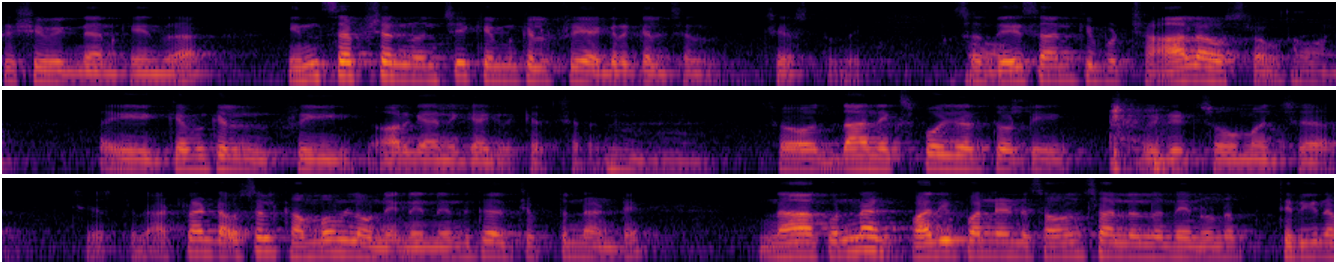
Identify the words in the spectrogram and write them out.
Krishi Vigyan Kendra. Inception నుంచి కెమికల్ ఫ్రీ అగ్రికల్చర్ చేస్తుంది. సో దేశానికి ఇప్పుడు చాలా అవసరం ఈ chemical free organic agriculture so దాని ఎక్స్పోజర్ తోటి విడిట్ సో మచ్ చేస్తున్నా అట్లాంటి అవసరాలు ఖమ్మంలో ఉన్నాయి. నేను ఎందుకు చెప్తున్నా అంటే నాకున్న పది పన్నెండు సంవత్సరాలలో నేను ఉన్న తిరిగిన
